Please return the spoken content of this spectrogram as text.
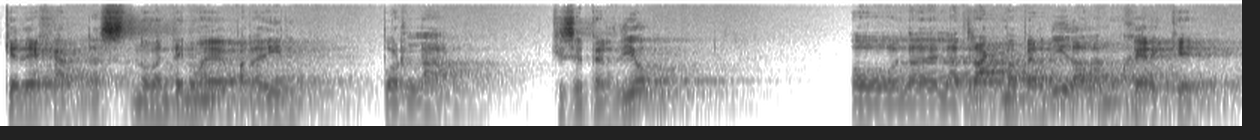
que deja las 99 para ir por la que se perdió, o la de la dracma perdida, la mujer que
